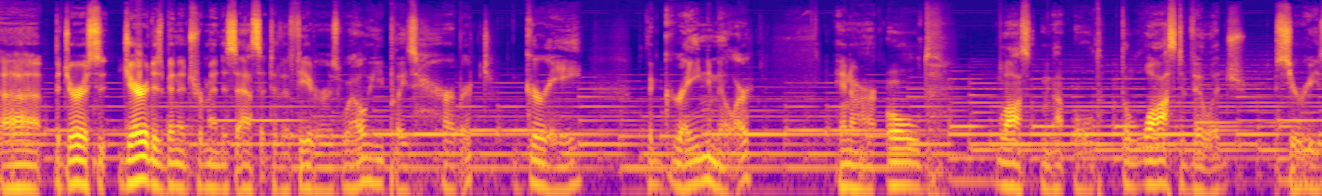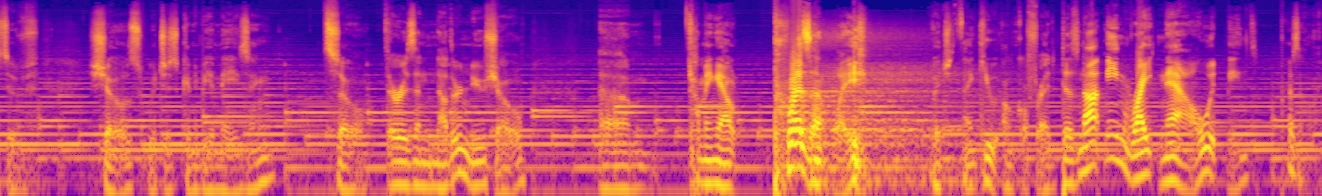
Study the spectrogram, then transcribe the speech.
Uh, but Jared, has been a tremendous asset to the theater as well. He plays Herbert Gray, the Grain Miller, in our old Lost, not old, the Lost Village series of shows, which is going to be amazing. So there is another new show um, coming out presently, which thank you, Uncle Fred, does not mean right now. It means presently.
